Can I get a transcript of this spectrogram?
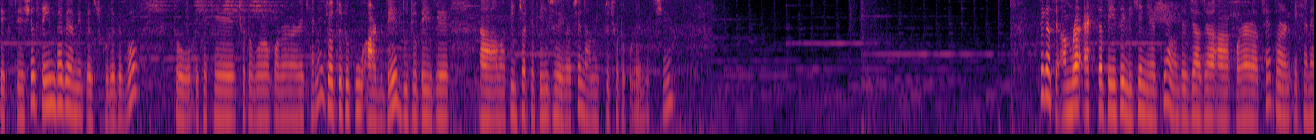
টেক্সটে এসে সেমভাবে আমি পেস্ট করে দেবো। তো, এটাকে ছোট বড় করার আর এখানে যতটুকু আটবে, দুটো পেজে আমার তিন চারটে পেজ হয়ে গেছে না আমি একটু ছোট করে নিচ্ছি। ঠিক আছে আমরা একটা পেজে লিখে নিয়েছি আমাদের যা যা করার আছে। ধরেন এখানে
